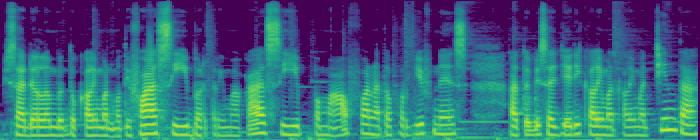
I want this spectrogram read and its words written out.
Bisa dalam bentuk kalimat motivasi, berterima kasih, pemaafan atau forgiveness, atau bisa jadi kalimat-kalimat cinta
